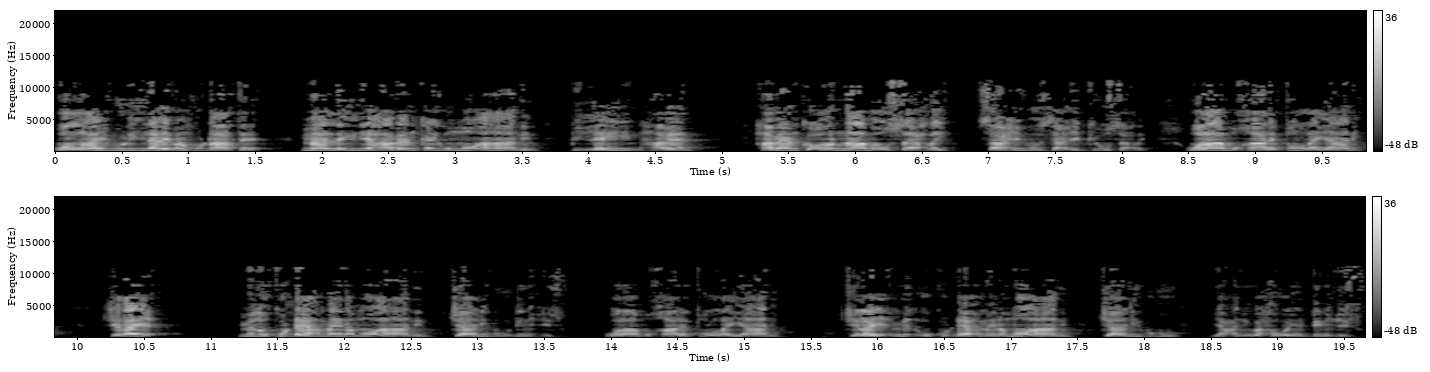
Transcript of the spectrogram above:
Wallahi bu ihi ilaahay baan ku dhaarte maa layli habeenkaygu muu ahaanin bilaylin habeen habeenka oo naama u seexday saaxibuhu saaxiibkii u seexday. Walaa mukhaalitu layaani jilayc miduu ku dheehmayna muu ahaanin jaanibuhu dhinaciisu. Walaa mukhaalitu layaani jilayc mid ku dheehmayna muu ahaanin jaanibuhu yani waxa weeyaan dhinaciisu.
